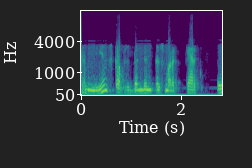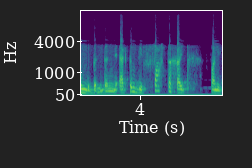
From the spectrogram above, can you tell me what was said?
gemeenskapsbinding is maar 'n kerkonderbinding. Ek dink die vastigheid van die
